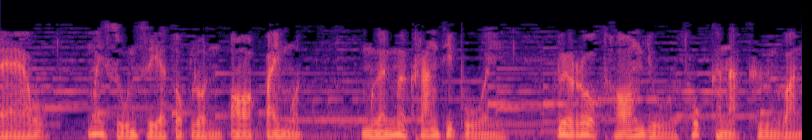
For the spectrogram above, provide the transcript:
แล้ว ไม่สูญเสียตกหล่นออกไปหมด เหมือนเมื่อครั้งที่ป่วย ด้วยโรคท้องอยู่ทุกขณะคืนวัน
